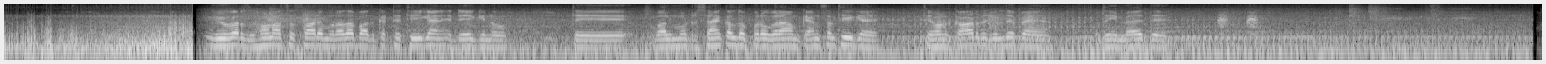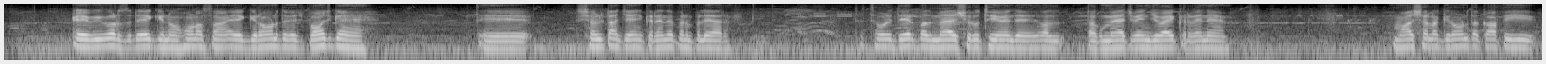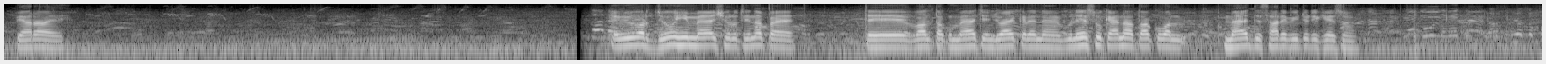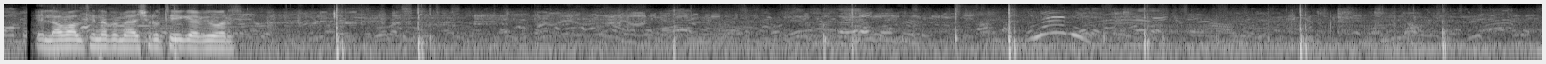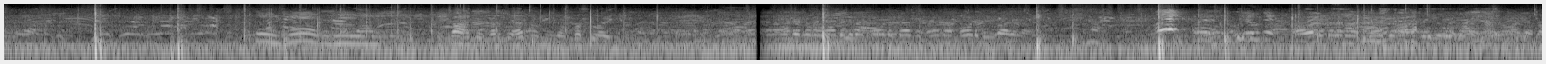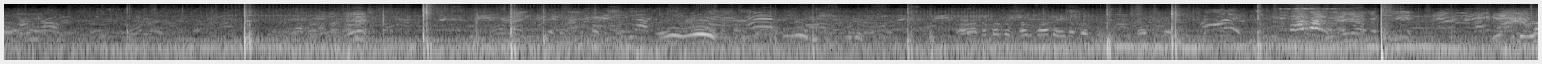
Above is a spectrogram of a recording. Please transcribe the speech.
ویورز ہن اس سارے مراد آباد کٹھے تھی گئے ڈے گنو تے ول موٹر سائیکل دو پروگرام کینسل تھی گئے تے ہن کار دے جلدے پے ہیں اتھے میچ دے اے ویورز ڈے گنو ہن اساں اے گراؤنڈ دے وچ پہنچ گئے ہیں تے شلٹاں چینج کریں دے پن پلیئر تے تھوڑی دیر بعد میچ شروع تھی ویندے ول تک میچ بھی انجوائے کروینے ماشاءاللہ گراؤنڈ تو کافی پیارا ہے اے ویور جو ہی میچ شروع تھی نہ پے تے ول تک میچ انجوائے کرنے بلیسو کہنا تک ول میچ دے سارے ویڈیو دکھے سو اے پہ میچ شروع تھی گیا ویورز ہم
